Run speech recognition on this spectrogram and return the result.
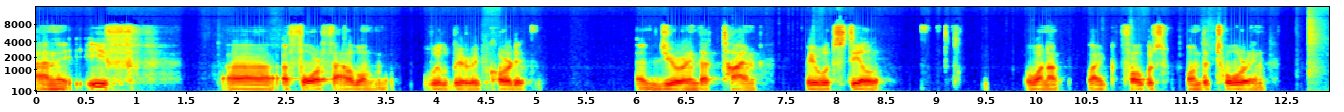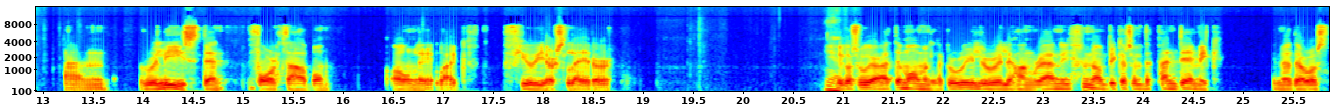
And if uh, a fourth album will be recorded uh, during that time, we would still want to like focus on the touring and release the fourth album only like a few years later. Yeah. Because we are at the moment like really, really hungry, and you know because of the pandemic, you know there was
